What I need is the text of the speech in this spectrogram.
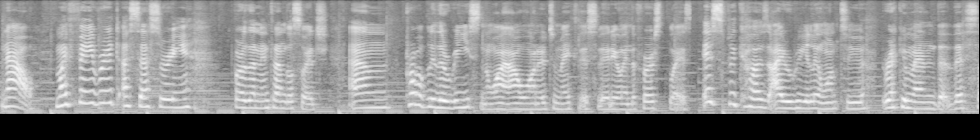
Now, my favorite accessory for the Nintendo Switch and probably the reason why I wanted to make this video in the first place is because I really want to recommend this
